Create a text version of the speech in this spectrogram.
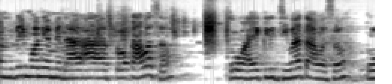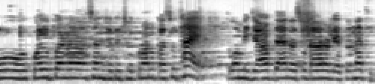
મંડળીમાંની અમે આ સ્ટોક આવે છે. તો આ એકલી જીવાત આવે છે. તો કોઈ પણ સમજો કે છોકરાને કશું થાય તો અમે જવાબદાર રસોડાવાળો લેતો નથી.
